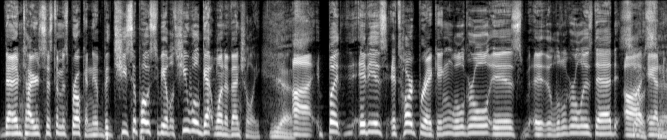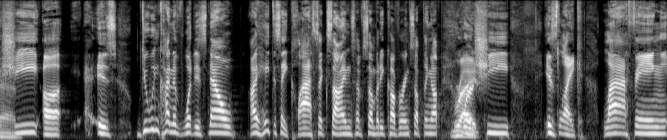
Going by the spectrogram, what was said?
The entire system is broken, but she's supposed to be able. She will get one eventually. Yes. Uh, but it is. It's heartbreaking. Little girl is. A little girl is dead. So uh, and sad. she uh, is doing kind of what is now. I hate to say classic signs of somebody covering something up. Right. Where she is like laughing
